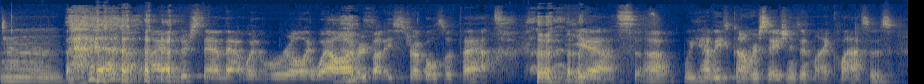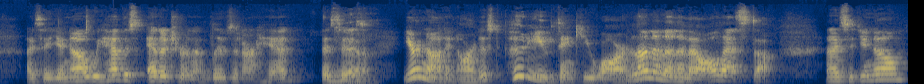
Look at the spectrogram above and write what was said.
Hmm. I understand that one really well. Everybody struggles with that. yes, uh, we have these conversations in my classes. I say, you know, we have this editor that lives in our head that says, Yeah. You're not an artist. Who do you think you are? No, no, no, no, no, all that stuff. And I said, You know,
